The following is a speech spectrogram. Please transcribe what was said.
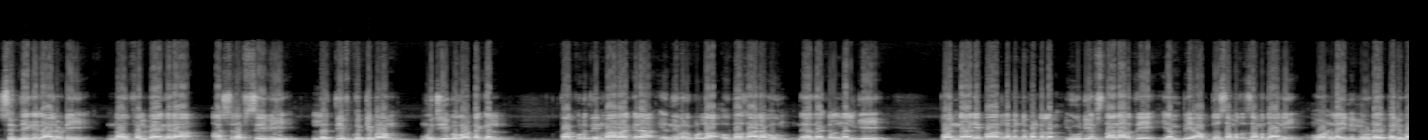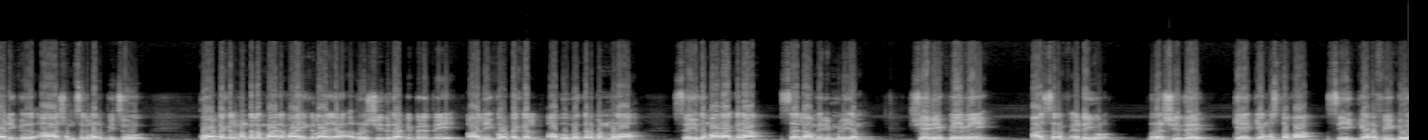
സിദ്ദിഖ് കാലുടി നൌഫൽ വേങ്ങര അഷ്റഫ് സി വി ലത്തീഫ് കുറ്റിപ്പുറം മുജീബ് കോട്ടക്കൽ ഫക്രുദ്ദീൻ മാറാക്കര എന്നിവർക്കുള്ള ഉപഹാരവും നേതാക്കൾ നൽകി. പൊന്നാനി പാർലമെന്റ് മണ്ഡലം യു ഡി എഫ് സ്ഥാനാർത്ഥി എം പി അബ്ദുസമദ് സമദാനി ഓൺലൈനിലൂടെ പരിപാടിക്ക് ആശംസകൾ അർപ്പിച്ചു. കോട്ടക്കൽ മണ്ഡലം ഭാരവാഹികളായ Rasheed Kattipparuthi Ali Kottakkal Abubakar Panmala Sayed Marakkara Salam Irumbiliyam Shareef P V Ashraf Edayur Rasheed K K Musthafa C K Rafeeq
